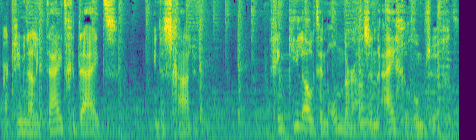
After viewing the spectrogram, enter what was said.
Maar criminaliteit gedijt in de schaduw. Ging Kilo ten onder aan zijn eigen roemzucht.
